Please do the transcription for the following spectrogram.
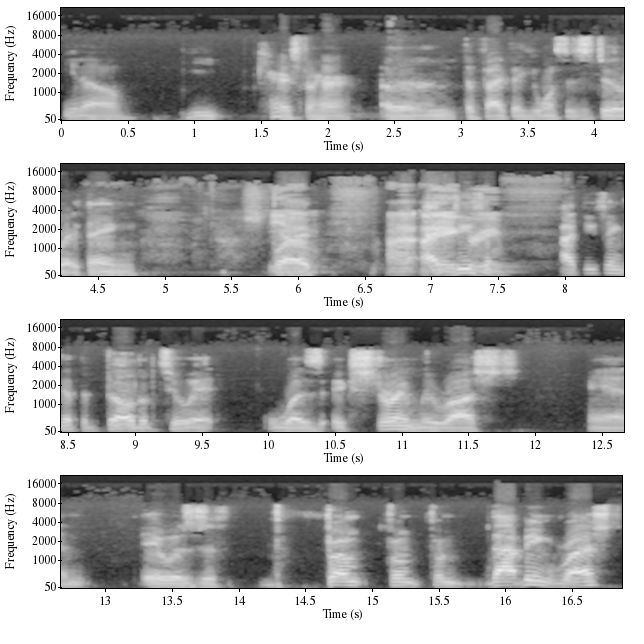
you know he cares for her other than the fact that he wants to just do the right thing. Yeah. I, I, I do agree. I do think that the build up to it was extremely rushed, and it was just from from from that being rushed,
